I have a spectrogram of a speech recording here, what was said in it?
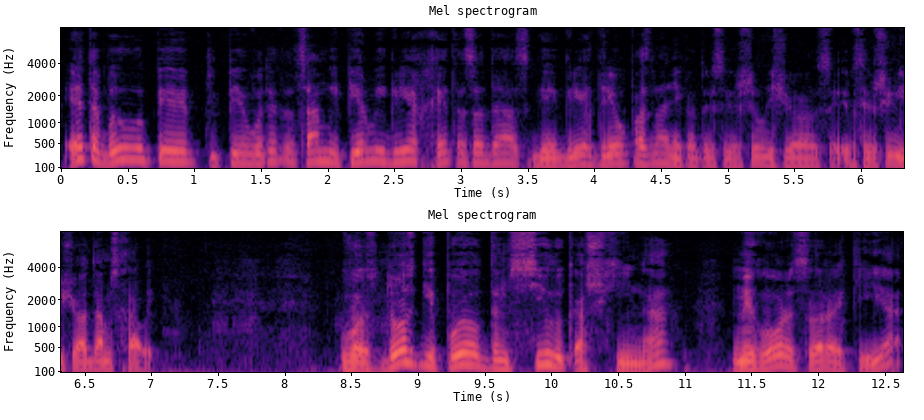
Это был вот этот самый первый грех, это задас, грех древопознания, который совершил еще, совершили еще Адам с Хавой. Воздозги поэлдем силу кашхина, мегорец ларакия,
